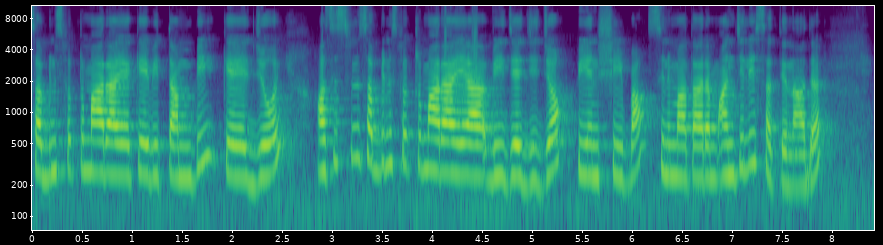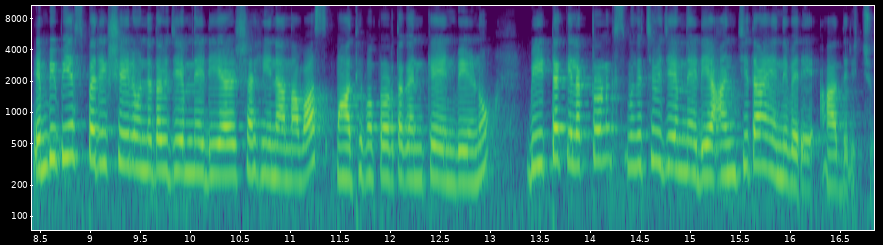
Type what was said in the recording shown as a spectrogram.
sub ഇൻസ്പെക്ടർമാരായ K V Thampi K Joy assistant sub ഇൻസ്പെക്ടർമാരായ V J Jijo P N Sheeba cinema താരം Anjali Sathyanath M B B S പരീക്ഷയിൽ ഉന്നത വിജയം നേടിയ ഷഹീന നവാസ് മാധ്യമപ്രവർത്തകൻ K N Venu B Tech electronics മികച്ച വിജയം നേടിയ അഞ്ജിത എന്നിവരെ ആദരിച്ചു.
